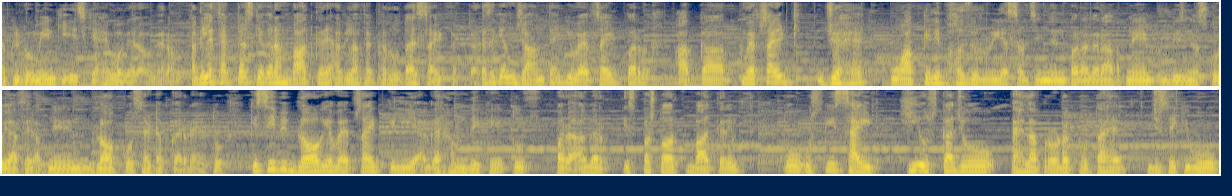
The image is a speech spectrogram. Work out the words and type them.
आपकी डोमेन की एज क्या है वगैरह वगैरह। अगले फैक्टर्स की अगर हम बात करें अगला फैक्टर होता है साइट फैक्टर जैसे कि हम जानते हैं कि वेबसाइट पर आपका वेबसाइट जो है, वो आपके लिए बहुत ज़रूरी है सर्च इंजन पर अगर आप अपने बिज़नेस को या फिर अपने ब्लॉग को सेटअप कर रहे हैं तो किसी भी ब्लॉग या वेबसाइट के लिए अगर हम देखें तो उस पर अगर स्पष्ट तौर पर बात करें तो उसकी साइट ही उसका जो पहला प्रोडक्ट होता है, जिसे कि वो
